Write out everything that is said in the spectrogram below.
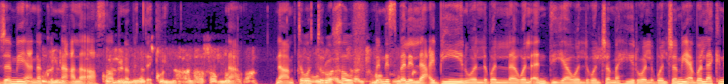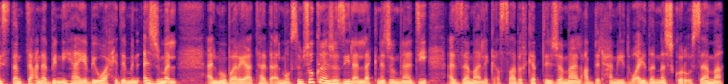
جميعنا كنا على أعصابنا بالتأكيد. كنا على أعصابنا نعم. طبعا. نعم. توتر وخوف بالنسبة للاعبين وال وال والأندية وال والجماهير وال والجميع ولكن استمتعنا بالنهاية بواحدة من أجمل المباريات هذا الموسم. شكرا جزيلا لك نجم نادي الزمالك السابق كابتن جمال عبد الحميد. وأيضا نشكر أسامة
